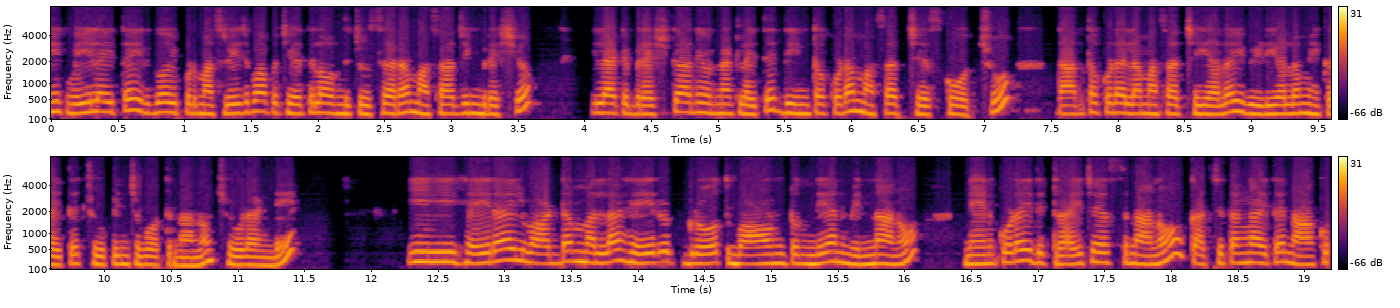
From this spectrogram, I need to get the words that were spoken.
మీకు వీలైతే ఇదిగో ఇప్పుడు మా శ్రీజబాబు చేతిలో ఉంది చూసారా? మసాజింగ్ బ్రష్ ఇలాంటి బ్రష్ కానీ ఉన్నట్లయితే దీంతో కూడా మసాజ్ చేసుకోవచ్చు. దాంతో కూడా ఎలా మసాజ్ చేయాలో ఈ వీడియోలో మీకు అయితే చూపించబోతున్నాను. చూడండి. ఈ హెయిర్ ఆయిల్ వాడడం వల్ల హెయిర్ గ్రోత్ బాగుంటుంది అని విన్నాను. నేను కూడా ఇది ట్రై చేస్తున్నాను. ఖచ్చితంగా అయితే నాకు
